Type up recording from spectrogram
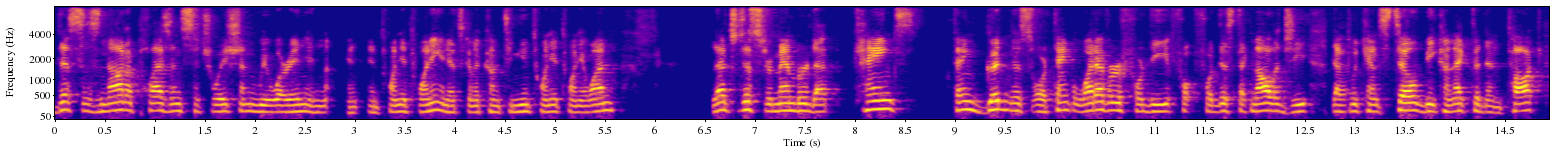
this is not a pleasant situation we were in in, in, in 2020 and it's going to continue in 2021 let's just remember that thanks thank goodness or thank whatever for the for, for this technology that we can still be connected and talk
